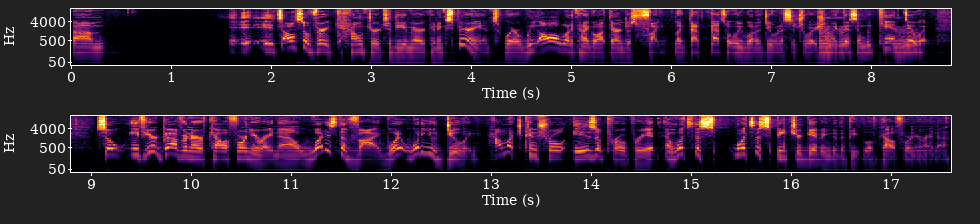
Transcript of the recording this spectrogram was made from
Um, it, it's also very counter to the American experience, where we all want to kind of go out there and just fight. Like that, that's what we want to do in a situation mm-hmm. like this, and we can't mm-hmm. do it. So, if you're governor of California right now, what is the vibe? What, what are you doing? How much control is appropriate, and what's the what's the speech you're giving to the people of California right now?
